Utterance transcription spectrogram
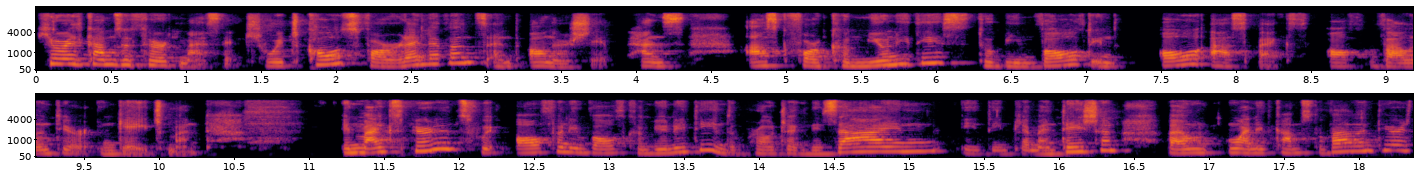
Here it comes a third message, which calls for relevance and ownership, hence ask for communities to be involved in all aspects of volunteer engagement. In my experience, we often involve community in the project design, in the implementation, but when it comes to volunteers,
